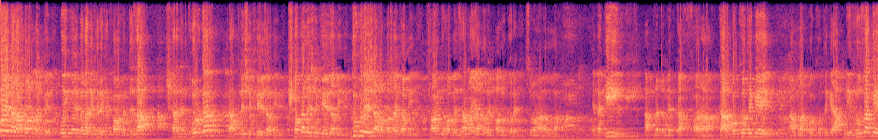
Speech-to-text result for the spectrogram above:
কয় বেলা খাওয়ান লাগবে? ওই কয় বেলা রেখে রেখে খাওয়াবেন। যে যা, সারাদিন ঘোরগার, রাত্রে এসে খেয়ে যাবি, সকালে এসে খেয়ে যাবি, দুপুরে এসে আমার বাসায় খাবি, খাওয়াইতে হবে জামাই আদরে ভালো করে। সোহান আল্লাহ এটা কি? আপনার জন্য কাফারা কার পক্ষ থেকে? আল্লাহর পক্ষ থেকে। আপনি রোজাকে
